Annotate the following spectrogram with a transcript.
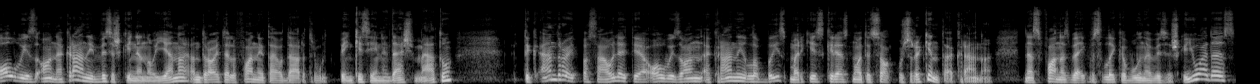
always on ekranai visiškai nenaujiena. Android telefonai tą jau daro turbūt 5, jei ne 10 metų. Tik Android pasaulyje tie always on ekranai labai smarkiai skiriasi nuo tiesiog užrakinto ekrano, nes fonas beveik visą laiką būna visiškai juodas,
